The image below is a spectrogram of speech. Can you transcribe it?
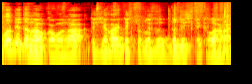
Плоди даного кавуна досягають десь приблизно до 10 кг.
